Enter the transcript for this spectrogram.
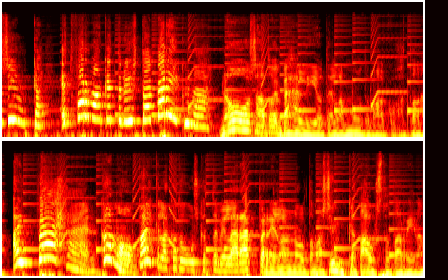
vähän synkkä. Et varmaan käyttänyt yhtään värikynää. No, saatoin vähän liioitella muutamaa kohtaa. Ai vähän. Come on, kaikilla kotouskottavilla räppäreillä on oltava synkkä taustatarina.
